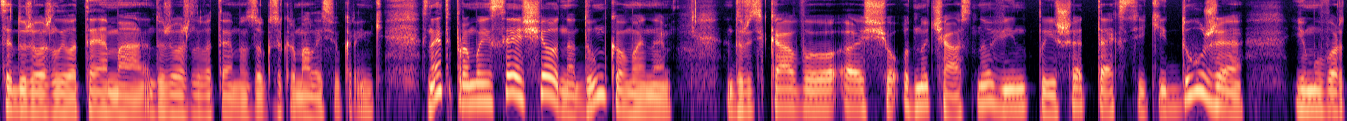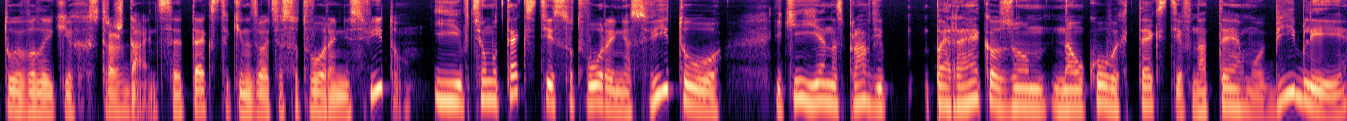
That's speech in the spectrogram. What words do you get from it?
це дуже важлива тема, дуже важлива тема, зокрема Лесі Українки. Знаєте, про Моїсея ще одна думка в мене. Дуже цікаво, е, що одночасно він пише текст, який дуже йому вартує великих страждань. Це текст, який називається Сотворення світу. І в цьому тексті сотворення світу який є насправді переказом наукових текстів на тему Біблії,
